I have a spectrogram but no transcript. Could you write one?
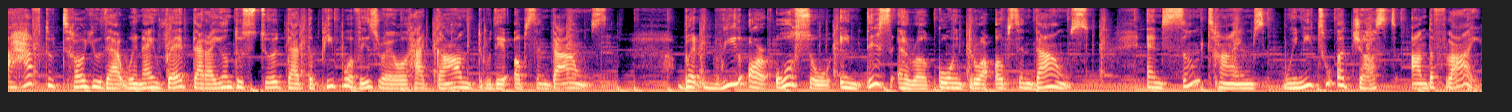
I have to tell you that when I read that, I understood that the people of Israel had gone through their ups and downs. But we are also in this era going through our ups and downs. And sometimes we need to adjust on the fly.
